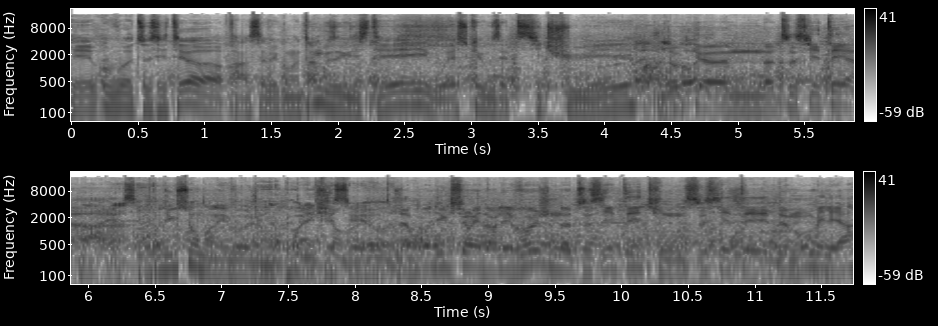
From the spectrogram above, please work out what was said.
Et votre société, euh, enfin, ça fait combien de temps que vous existez? Où est-ce que vous êtes situé? Donc euh, notre société a... C'est production dans les Vosges. on peut production dans les Vosges. La production est dans les Vosges. Notre société est une société de Montbéliard.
